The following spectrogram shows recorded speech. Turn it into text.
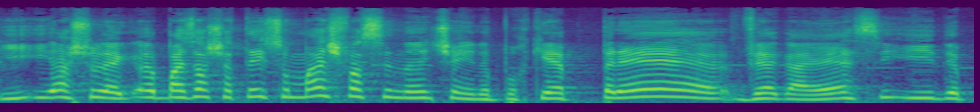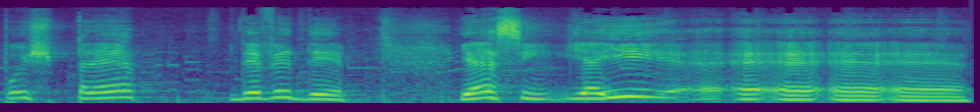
E, e acho legal, mas acho até isso mais fascinante ainda, porque é pré-VHS e depois pré-DVD. E aí, assim, e aí é- é- é- é-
